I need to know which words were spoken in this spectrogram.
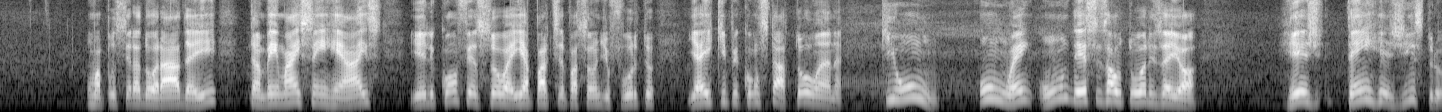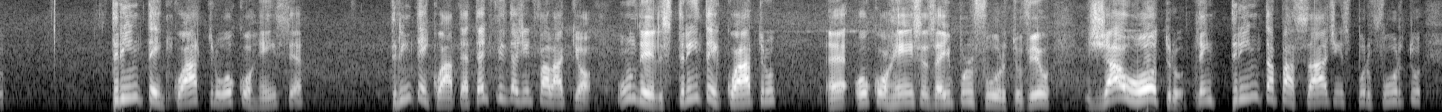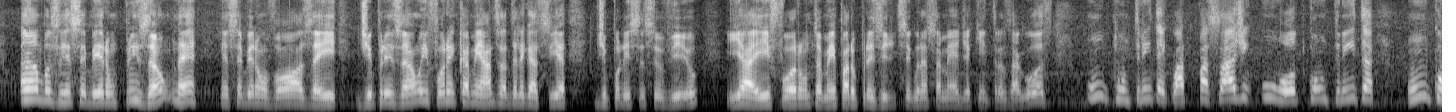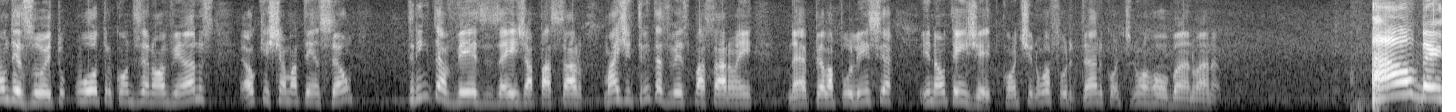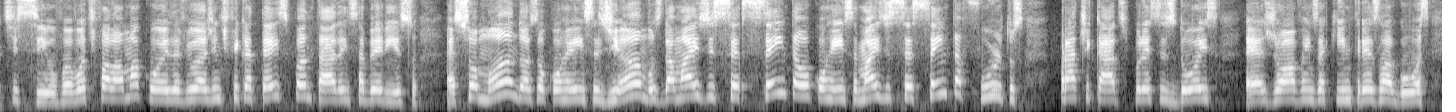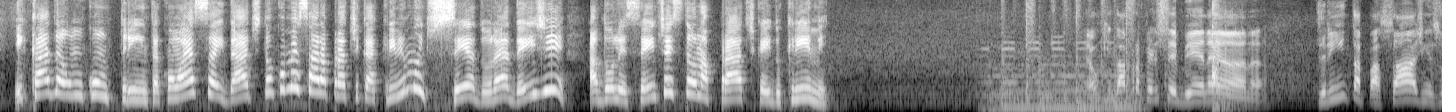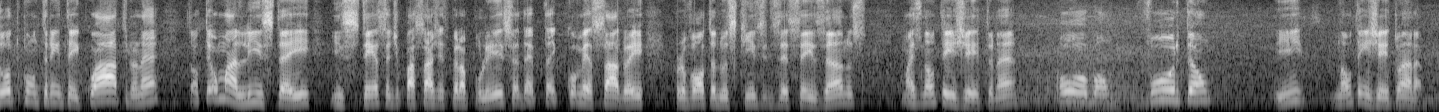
uma pulseira dourada aí, também mais 100 reais, e ele confessou aí a participação de furto, e a equipe constatou, Ana, que um, um, hein, um desses autores aí, ó, regi tem registro 34 ocorrência, 34, é até difícil da gente falar aqui, ó, um deles, 34 é, ocorrências aí por furto, viu? Já o outro tem 30 passagens por furto, ambos receberam prisão, né? Receberam voz aí de prisão e foram encaminhados à delegacia de polícia civil e aí foram também para o presídio de segurança média aqui em Transagoas, um com 34 passagens, o outro com 30, um com 18, o outro com 19 anos, é o que chama atenção. 30 vezes aí já passaram, mais de 30 vezes passaram aí né, pela polícia e não tem jeito. Continua furtando, continua roubando, Ana. Albert Silva, eu vou te falar uma coisa, viu? A gente fica até espantada em saber isso. É, somando as ocorrências de ambos, dá mais de 60 ocorrências, mais de 60 furtos praticados por esses dois é, jovens aqui em Três Lagoas. E cada um com 30, com essa idade, então começaram a praticar crime muito cedo, né? Desde adolescente já estão na prática aí do crime. O que dá para perceber, né, Ana? 30 passagens, outro com 34, né? Então tem uma lista aí extensa de passagens pela polícia, deve ter começado aí por volta dos 15, 16 anos, mas não tem jeito, né? Roubam, furtam e não tem jeito, Ana.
